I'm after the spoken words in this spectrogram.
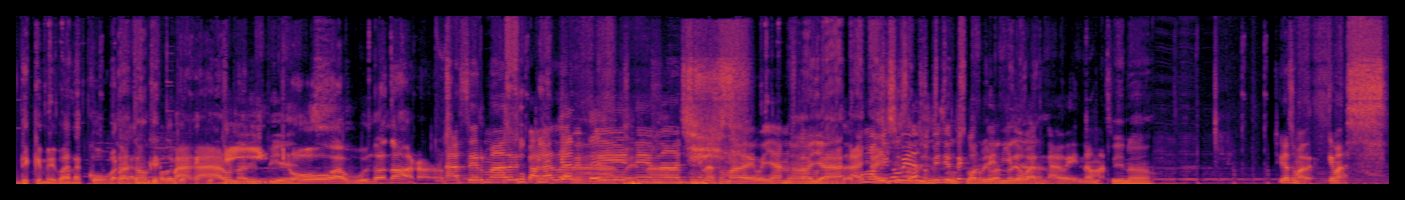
de que me van a cobrar, tengo que pagar ir uno. No, no, no. Hacer madres pagando Suplicante. VPN. No, chinguen a su madre, güey. Ya no, No, estamos ya, Como ahí si no hubiera suficiente contenido, banda, güey. No más. Sí, no. Chinga a su madre. ¿Qué más?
